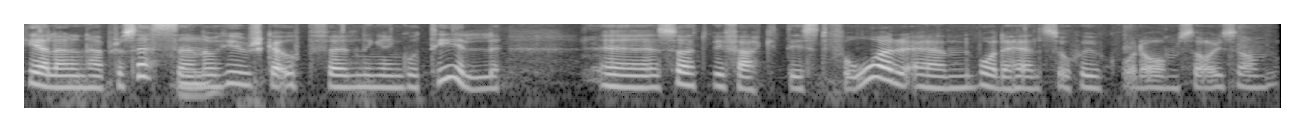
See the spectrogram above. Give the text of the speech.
hela den här processen Mm. och hur ska uppföljningen gå till? Eh, så att vi faktiskt får en både hälso och sjukvård och omsorg som,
